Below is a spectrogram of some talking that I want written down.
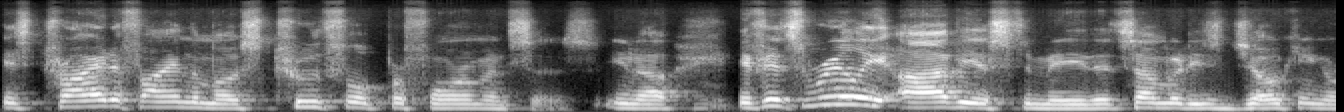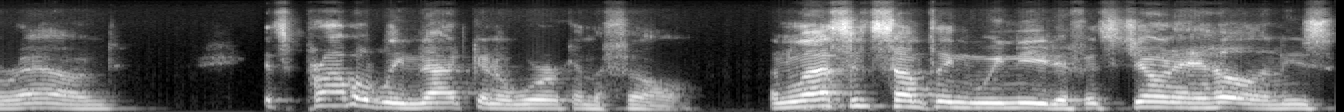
is try to find the most truthful performances. You know, if it's really obvious to me that somebody's joking around, it's probably not going to work in the film unless it's something we need. If it's Jonah Hill and he's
